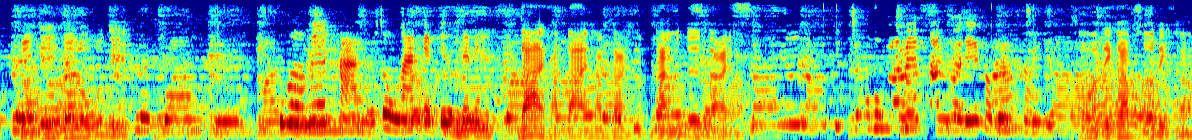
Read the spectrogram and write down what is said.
ทเพลสงวัสดีครับลูกสวัสดีและความผูกพันคุณพ่อแม่ค่ะหนูส่งงานแบบเดิมได้ไหมได้ครับได้ครับได้ครับได้เหมือนเดิมได้ครับ คุณพ่อแม่ครับสวัสดีขอบคุณค่ะสวัสดีครับ สวัสดีครับ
